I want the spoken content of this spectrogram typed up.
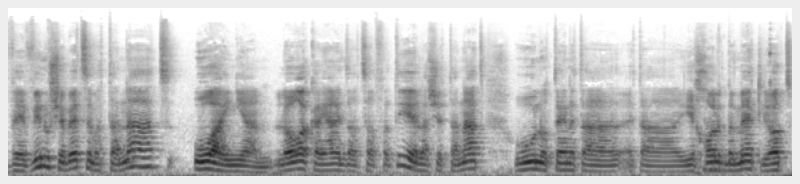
והבינו שבעצם התנת הוא העניין, לא רק היין הצרפתי, אלא שתנת הוא נותן את, ה, את היכולת באמת להיות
